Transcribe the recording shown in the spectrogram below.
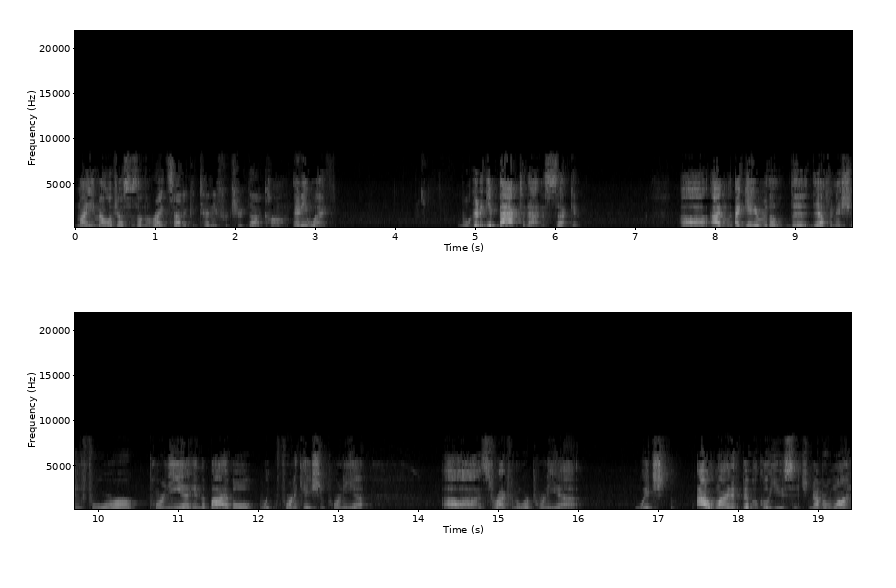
My email address is on the right side of contendingfortruth.com. Anyway, we're going to get back to that in a second. Uh, I, I, gave her the, the, definition for porneia in the Bible, fornication, porneia. Uh, it's derived from the word porneia, which outline of biblical usage. Number one,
